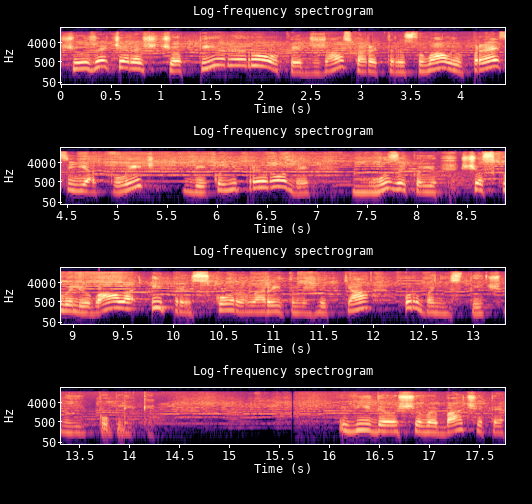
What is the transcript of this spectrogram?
що вже через 4 роки джаз характеризували в пресі як клич дикої природи, музикою, що схвилювала і прискорила ритм життя урбаністичної публіки. Відео, що ви бачите,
